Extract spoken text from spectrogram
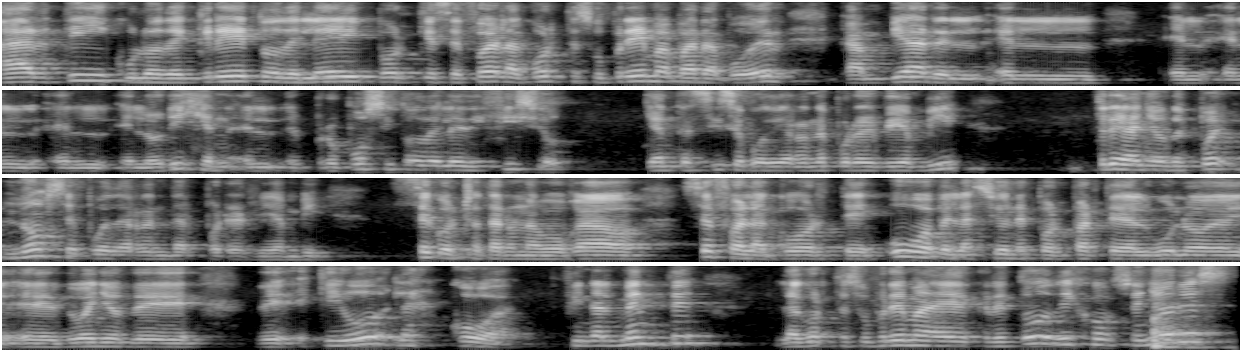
Artículo, decreto de ley, porque se fue a la Corte Suprema para poder cambiar el, el, origen, el, propósito del edificio, que antes sí se podía arrendar por Airbnb. Tres años después no se puede arrendar por Airbnb. Se contrataron abogados, se fue a la corte, hubo apelaciones por parte de algunos eh, dueños de, de. Quedó la escoba. Finalmente, la Corte Suprema decretó, dijo, señores,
